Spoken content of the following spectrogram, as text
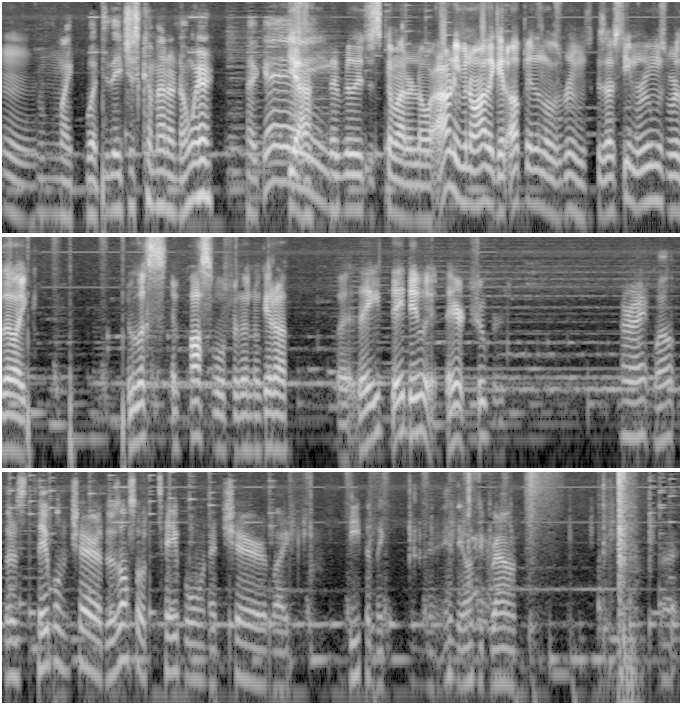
Hmm. I'm like, what? Do they just come out of nowhere? Like, hey. Yeah, they really just come out of nowhere. I don't even know how they get up into those rooms because I've seen rooms where they're like, it looks impossible for them to get up, but they they do it. They are troopers. All right. Well, there's a table and chair. There's also a table and a chair like deep in the in the, in the underground. Alright.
